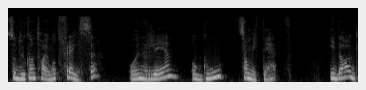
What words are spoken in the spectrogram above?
så du kan ta imot frelse og en ren og god samvittighet. I dag.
